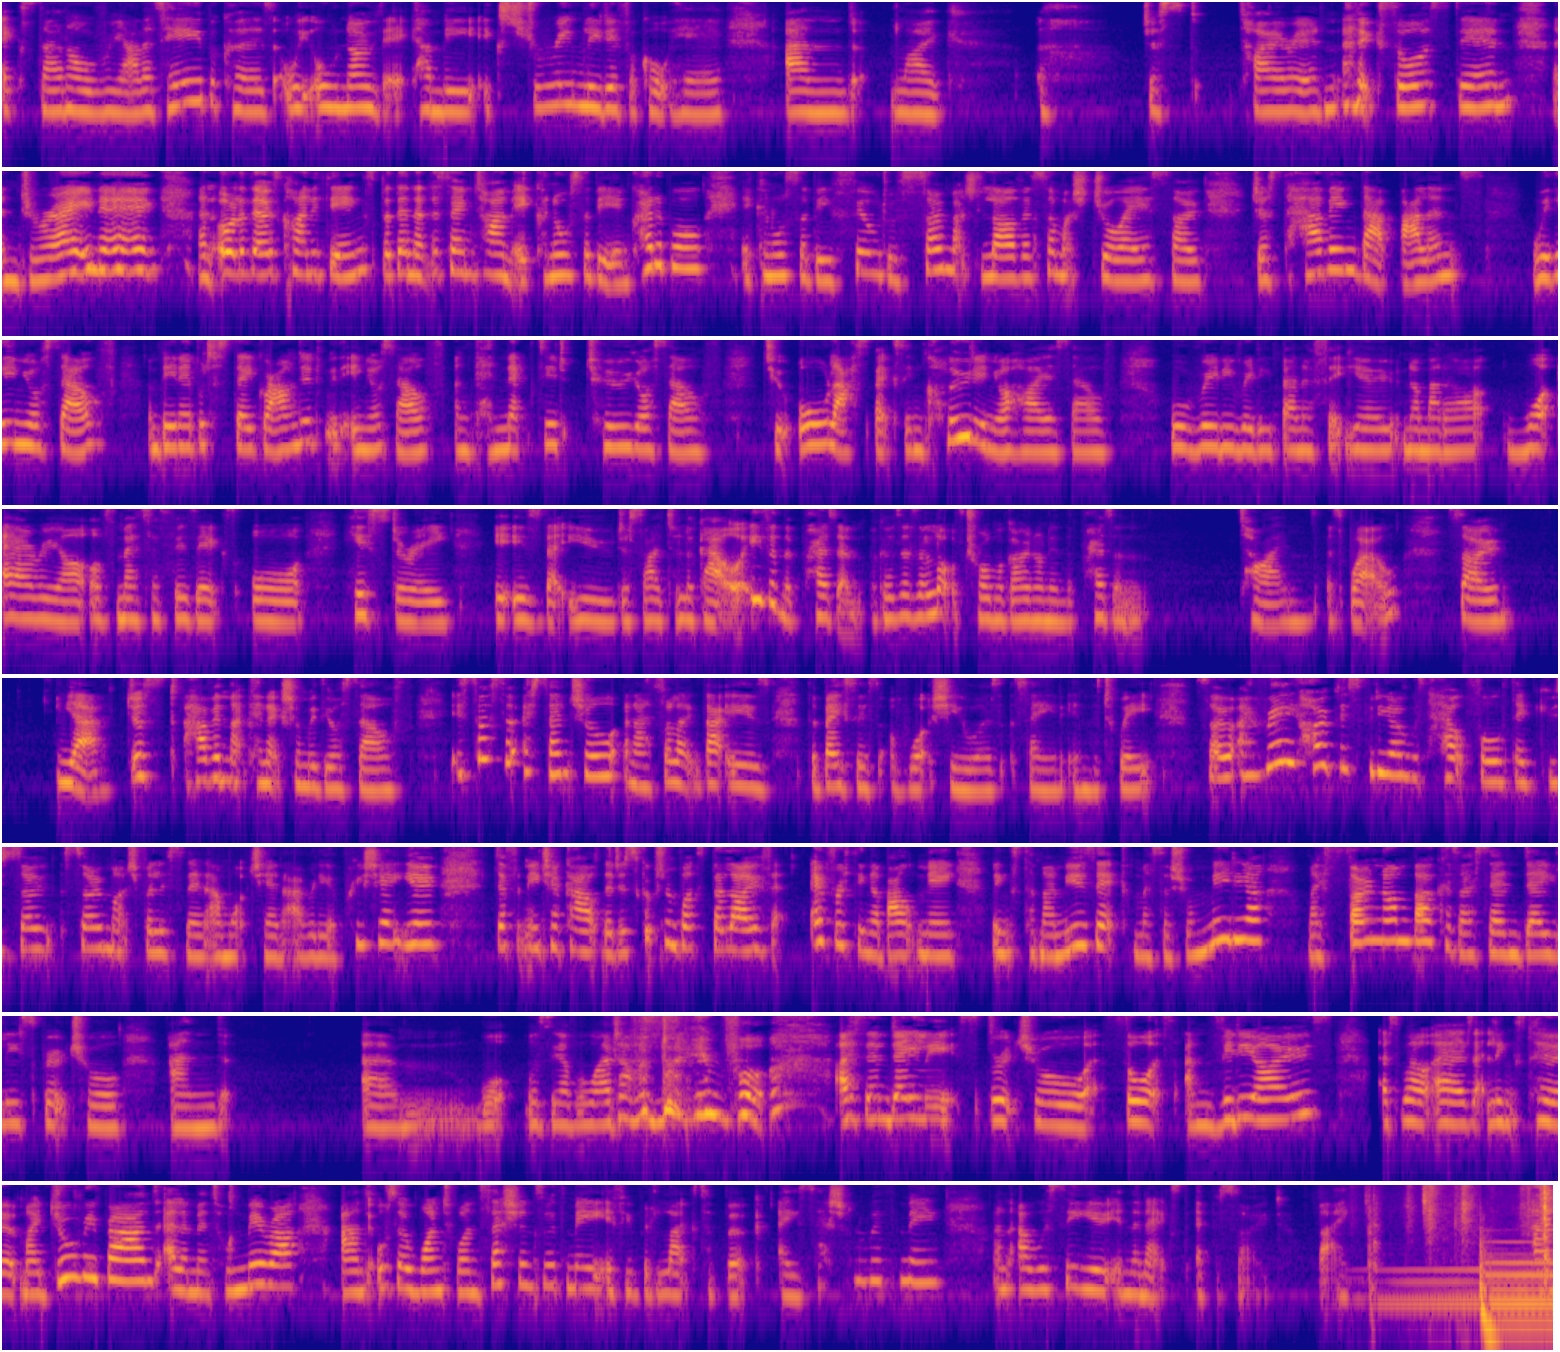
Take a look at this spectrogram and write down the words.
external reality because we all know that it can be extremely difficult here and like ugh, just tiring and exhausting and draining and all of those kind of things. But then at the same time, it can also be incredible. It can also be filled with so much love and so much joy. So just having that balance within yourself and being able to stay grounded within yourself and connected to yourself to all aspects, including your higher self, will really, really benefit you no matter what area of metaphysics or history it is that you decide to look at, or even the present, because there's a lot of trauma going on in the present time as well. So yeah, just having that connection with yourself is so, so essential. And I feel like that is the basis of what she was saying in the tweet. So I really hope this video was helpful. Thank you so, so much for listening and watching. I really appreciate you. Definitely check out the description box below for everything about me, links to my music, my social media, my phone number, because I send daily spiritual and um, what was the other word I was looking for? I send daily spiritual thoughts and videos, as well as links to my jewelry brand, Elemental Mirror, and also one to one sessions with me if you would like to book a session with me. And I will see you in the next episode. Bye. I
